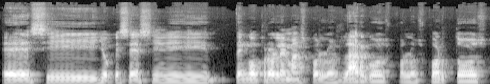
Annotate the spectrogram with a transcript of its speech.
eh, si yo qué sé, si tengo problemas con los largos, con los cortos,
